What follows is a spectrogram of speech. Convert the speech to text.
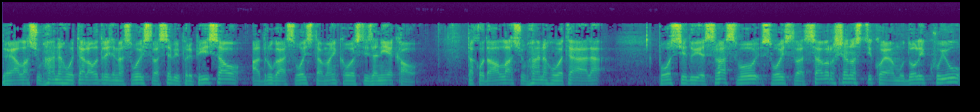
da je Allah subhanahu wa ta'ala određena svojstva sebi prepisao a druga svojstva manjkavosti zanijekao tako da Allah subhanahu wa ta'ala posjeduje sva svoj, svojstva savršenosti koja mu dolikuju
